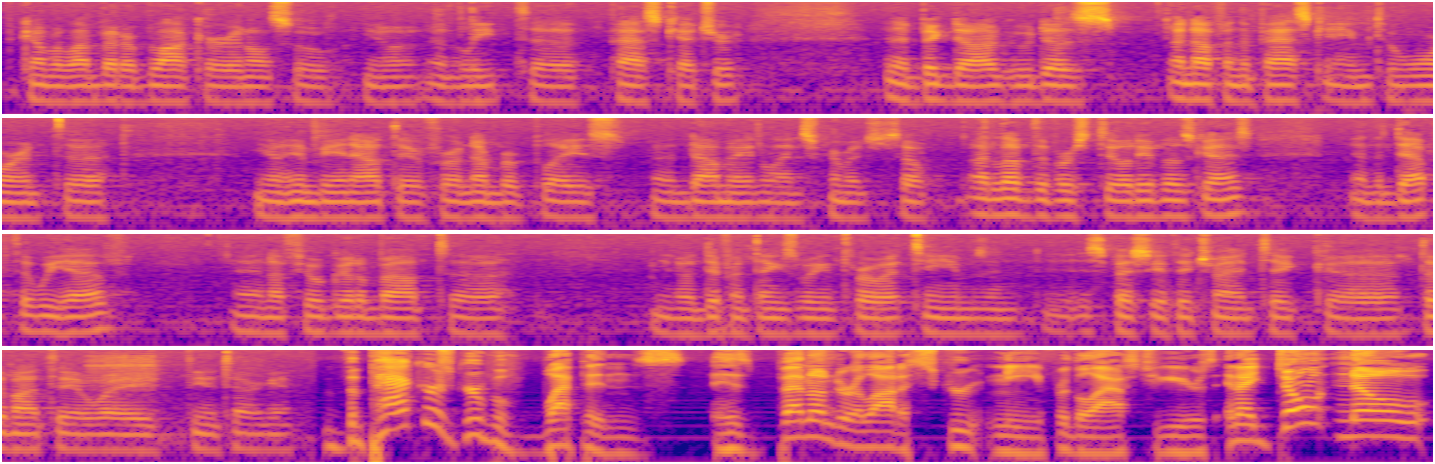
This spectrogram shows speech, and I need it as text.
become a lot better blocker and also, you know, an elite uh, pass catcher. And a big dog who does enough in the pass game to warrant, uh, you know, him being out there for a number of plays and dominating the line of scrimmage. So I love the versatility of those guys and the depth that we have, and I feel good about. Uh, you know, different things we can throw at teams, and especially if they try and take uh, Davante away the entire game. The Packers' group of weapons has been under a lot of scrutiny for the last two years, and I don't know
